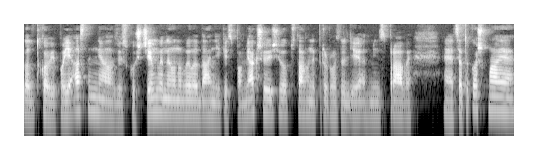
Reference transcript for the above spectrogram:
додаткові пояснення, у зв'язку з чим ви не оновили дані, якісь пом'якшуючі обставини при розгляді адмінсправи. Е, Це також має е,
